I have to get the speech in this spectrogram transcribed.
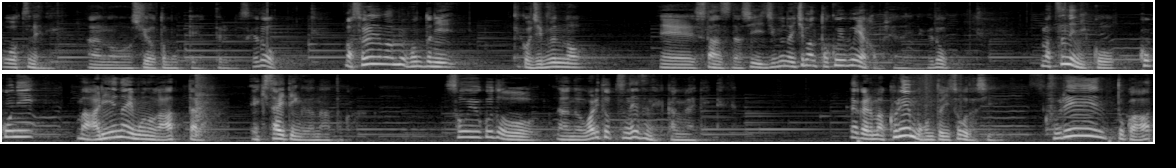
を常にあのしようと思ってやってるんですけど、まあ、それはもう本当に結構自分の、えースタンスだし自分の一番得意分野かもしれないんだけど、まあ、常にこうここに、まあ、ありえないものがあったらエキサイティングだなとかそういうことをあの割と常々考えていて。だからまあクレーンも本当にそうだしクレーンとかあっ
